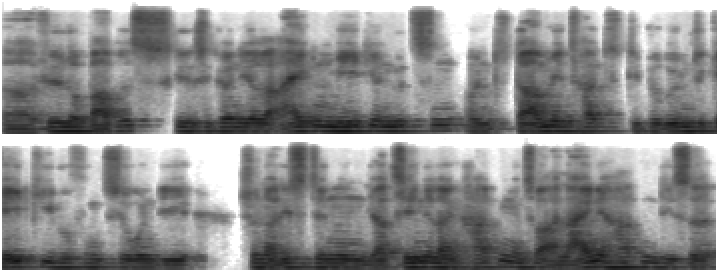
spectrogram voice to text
äh, Filterbubbles. Sie können ihre eigenen Medien nutzen und damit hat die berühmte Gatekeeper-Funktion, die Journalistinnen jahrzehntelang hatten, und zwar alleine hatten, diese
